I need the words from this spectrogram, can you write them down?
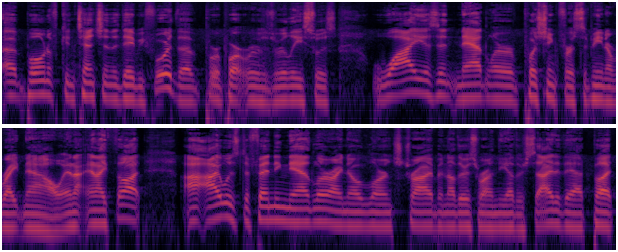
uh, bone of contention the day before the report was released was why isn't Nadler pushing for a subpoena right now? And I, and I thought I, I was defending Nadler. I know Laurence Tribe and others were on the other side of that, but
